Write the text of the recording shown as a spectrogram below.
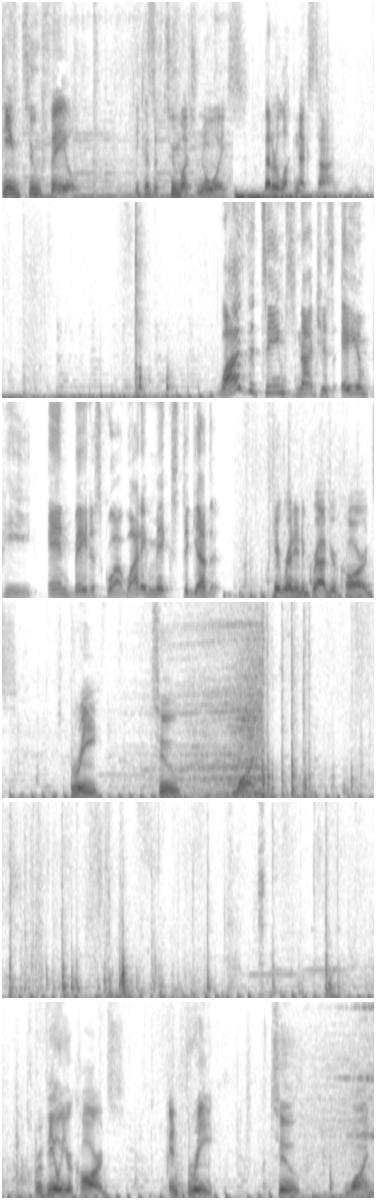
Team two failed because of too much noise. Better luck next time. Why is the teams not just AMP and Beta Squad? Why they mixed together? Get ready to grab your cards. Three, two, one. Reveal your cards in three, two, one.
